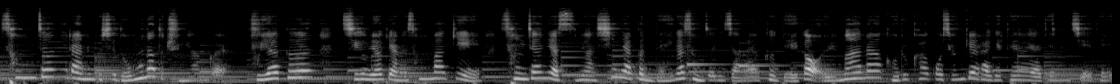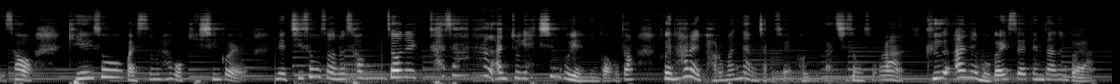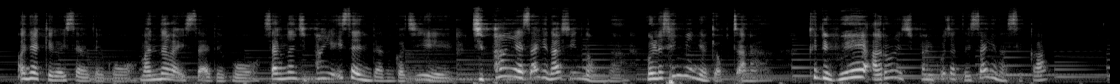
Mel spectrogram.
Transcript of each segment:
성전이라는 것이 너무나도 중요한 거예요. 구약은 지금 여기 하는 성막이 성전이었으면 신약은 내가 성전이잖아요. 그 내가 얼마나 거룩하고 정결하게 되어야 되는지에 대해서 계속 말씀을 하고 계신 거예요. 근데 지성소는 성전의 가장 안쪽에 핵심 부에 있는 거거든. 그건 하나님 바로 만나는 장소예요. 거기가 지성소가 그 안에 뭐가 있어야 된다는 거야. 언약계가 있어야 되고 만나가 있어야 되고 쌍난 지팡이가 있어야 된다는 거지 지팡이가 싹이 날 수 있나 없나 원래 생명력이 없잖아 근데 왜 아론의 지팡이 꽂았더니 싹이 났을까?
